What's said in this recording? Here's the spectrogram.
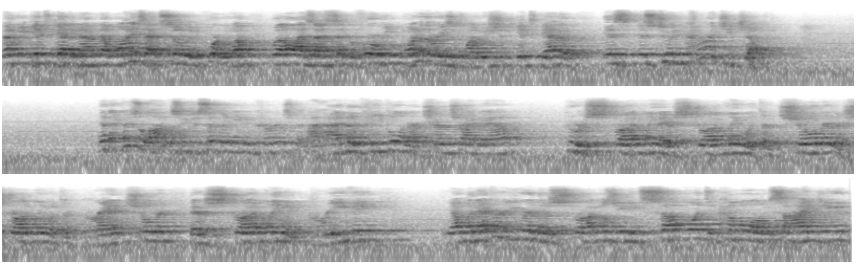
That we get together. Now, now why is that so important? Well, well, as I said before, we, one of the reasons why we should get together is, is to encourage each other. Now, there's a lot of us who just simply need encouragement. I, I know people in our church right now who are struggling. They're struggling with their children. They're struggling with their grandchildren. They're struggling and grieving. You know, whenever you are in those struggles, you need someone to come alongside you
